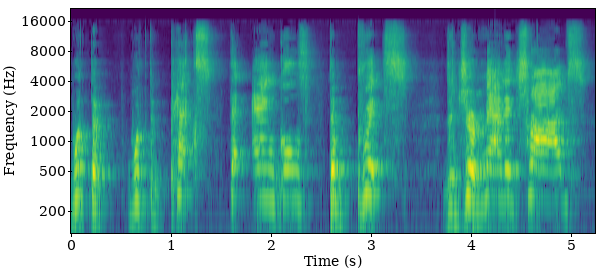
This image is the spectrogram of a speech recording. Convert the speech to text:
with the, with the Picts, the Angles, the Brits, the Germanic tribes.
